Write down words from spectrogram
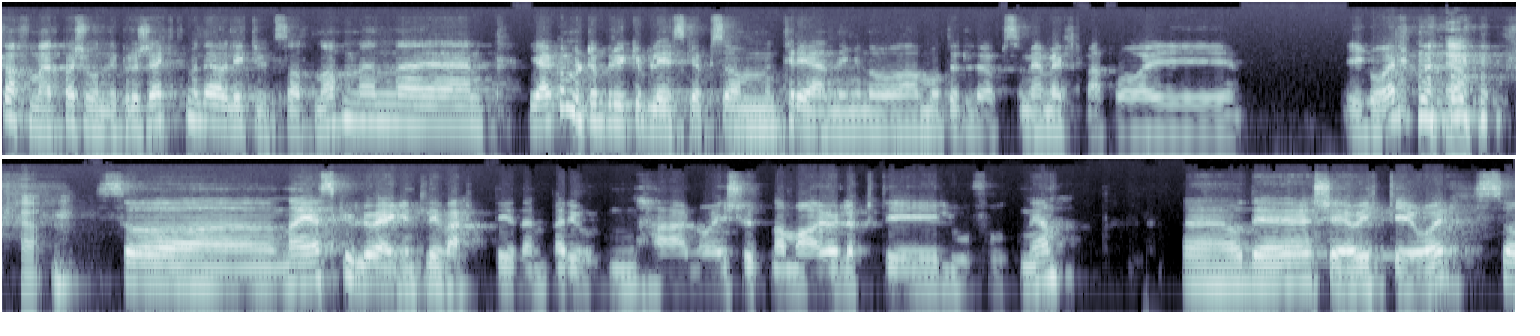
skaffe meg et personlig prosjekt, men det er jo litt utsatt nå. Men eh, jeg kommer til å bruke Blaze Cup som trening nå mot et løp som jeg meldte meg på i, i går. Ja, ja. Så nei, jeg skulle jo egentlig vært i den perioden her nå i slutten av mai og løpt i Lofoten igjen. Eh, og det skjer jo ikke i år. Så,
